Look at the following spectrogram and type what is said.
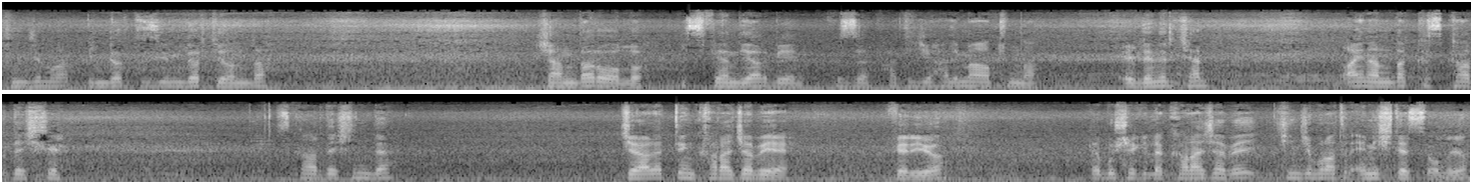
İkinci Murat 1424 yılında Candaroğlu İskendiyar Bey'in kızı Hatice Halime Hatun'la evlenirken aynı anda kız kardeşi kız kardeşini de Celalettin Karaca Bey'e veriyor. Ve bu şekilde Karaca Bey 2. Murat'ın eniştesi oluyor.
